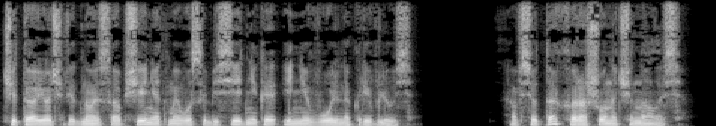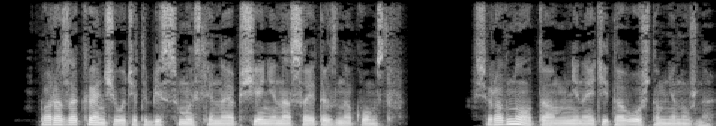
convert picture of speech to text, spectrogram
Читаю очередное сообщение от моего собеседника и невольно кривлюсь. А все так хорошо начиналось. Пора заканчивать это бессмысленное общение на сайтах знакомств. Все равно там не найти того, что мне нужно.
